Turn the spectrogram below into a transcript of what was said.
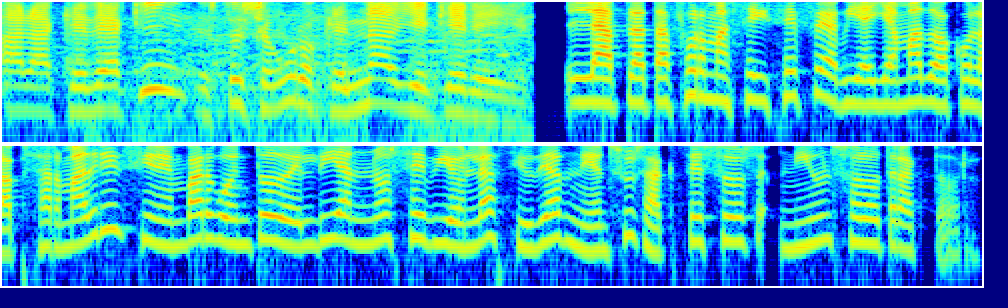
a la que de aquí estoy seguro que nadie quiere ir. La plataforma 6F había llamado a colapsar Madrid, sin embargo, en todo el día no se vio en la ciudad ni en sus accesos ni un solo tractor.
